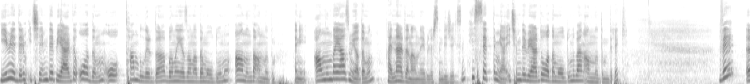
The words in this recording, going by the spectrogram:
yemin ederim içimde bir yerde o adamın o Tumblr'da bana yazan adam olduğunu anında anladım. Hani alnında yazmıyor adamın. Hani nereden anlayabilirsin diyeceksin. Hissettim ya içimde bir yerde o adam olduğunu ben anladım direkt. Ve e,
